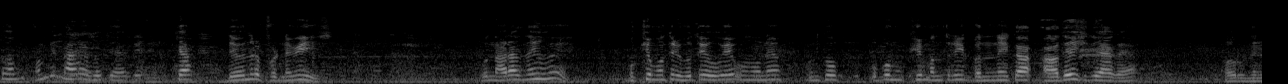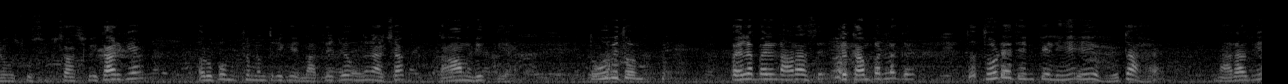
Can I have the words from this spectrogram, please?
तो हम हम भी नाराज़ होते हैं। क्या देवेंद्र फडणवीस, वो नाराज़ नहीं हुए? मुख्यमंत्री होते हुए उन्होंने उनको उप मुख्यमंत्री बनने का आदेश दिया गया और उन्होंने उसको स्वीकार किया और उप मुख्यमंत्री के नाते जो उन्होंने अच्छा काम भी किया। तो वो भी तो पहले पहले नाराज़ थे काम पर लग गए। तो थोड़े दिन के लिए ये होता है नाराज़गी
